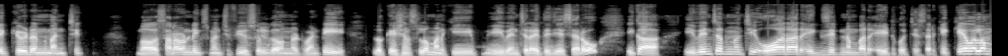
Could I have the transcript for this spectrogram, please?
secured and మంచి సరౌండింగ్స్ మంచి ఫ్యూస్ఫుల్గా ఉన్నటువంటి లొకేషన్స్లో మనకి ఈ వెంచర్ అయితే చేశారు. ఇక ఈ వెంచర్ నుంచి ఓఆర్ఆర్ ఎగ్జిట్ నెంబర్ ఎయిట్కి వచ్చేసరికి కేవలం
